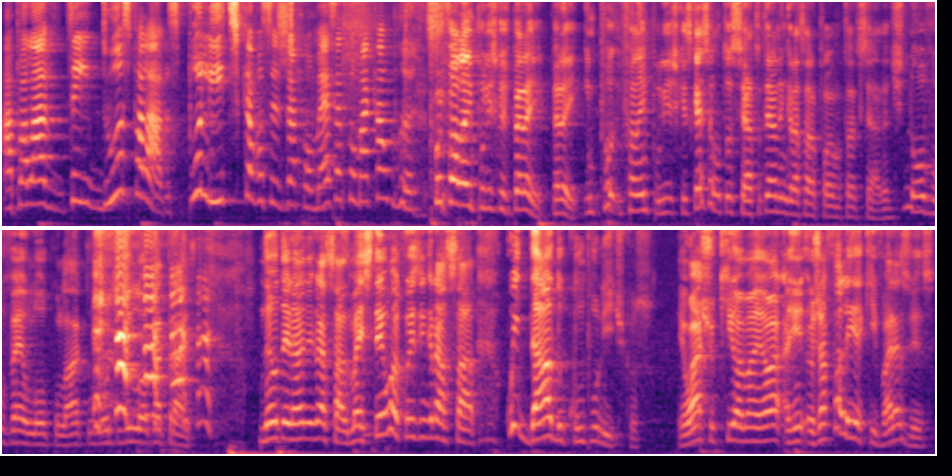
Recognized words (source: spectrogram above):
a palavra. Tem duas palavras. Política, você já começa a tomar calmante. Por falar em política, peraí, peraí. Em falar em política, esquece a motocicleta, não tem nada engraçado pra falar motocicleta. De novo, velho louco lá, com um monte de louco atrás. Não tem nada engraçado. Mas tem uma coisa engraçada. Cuidado com políticos. Eu acho que a maior. a gente- eu já falei aqui várias vezes.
